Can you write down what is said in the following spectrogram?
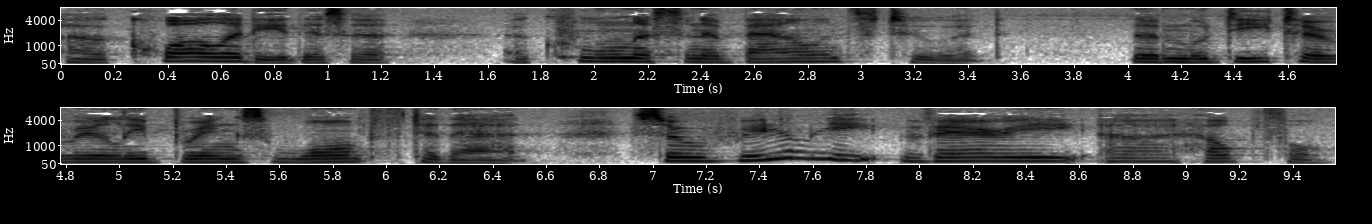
uh, quality. There's a, a coolness and a balance to it. The mudita really brings warmth to that. So, really, very uh, helpful.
